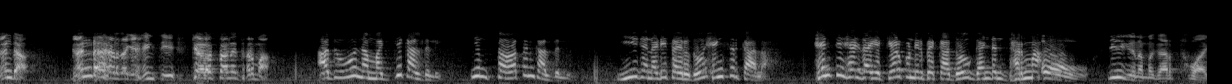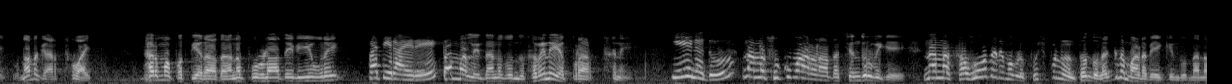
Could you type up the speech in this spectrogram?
ಗಂಡ. ಗಂಡ ಹೇಳ್ದಾಗೆ ಹೆಂಡತಿ ಕೇಳುತ್ತಾನೆ ಧರ್ಮ. ಅದು ನಮ್ಮ ಅಜ್ಜಿ ಕಾಲದಲ್ಲಿ ನಿಮ್ ತಾತನ ಕಾಲದಲ್ಲಿ. ಈಗ ನಡೀತಾ ಇರೋದು ಹೆಂಗಸರ್ ಕಾಲ. ಹೆಂಡತಿ ಹೇಳ್ದಾಗೆ ಕೇಳ್ಕೊಂಡಿರ್ಬೇಕಾದ್ರು ಗಂಡನ್ ಧರ್ಮ. ಓ ಈಗ ನಮಗೆ ಅರ್ಥವಾಯ್ತು ನಮಗೆ ಅರ್ಥವಾಯ್ತು. ಧರ್ಮಪತ್ನಿಯರಾದ ಅನ್ನಪೂರ್ಣಾದೇವಿಯವರೇ ಪತಿರಾಯರೇ. ತಮ್ಮಲ್ಲಿ ನನ್ನದೊಂದು ಸವಿನಯ ಪ್ರಾರ್ಥನೆ. ಏನದು? ನನ್ನ ಸುಕುಮಾರನಾದ ಚಂದ್ರುವಿಗೆ ನನ್ನ ಸಹೋದರಿ ಮಗಳು ಪುಷ್ಪನನ್ನು ತಂದು ಲಗ್ನ ಮಾಡಬೇಕೆಂದು ನನ್ನ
